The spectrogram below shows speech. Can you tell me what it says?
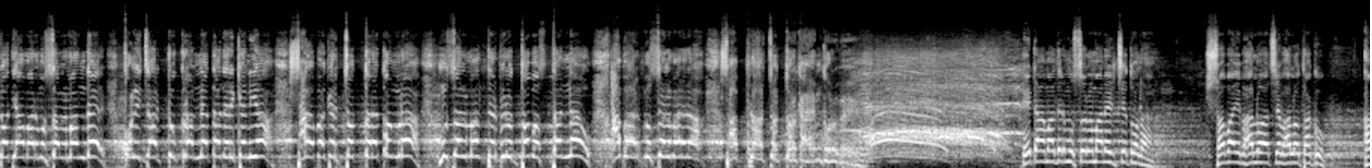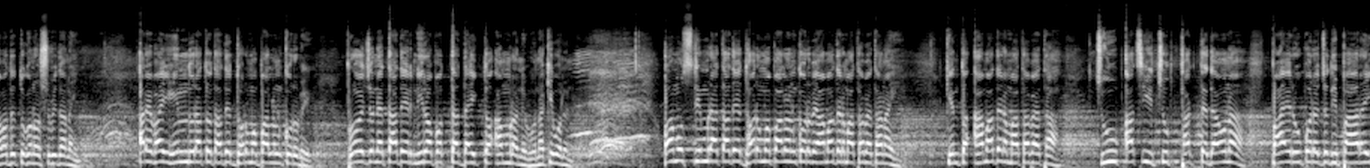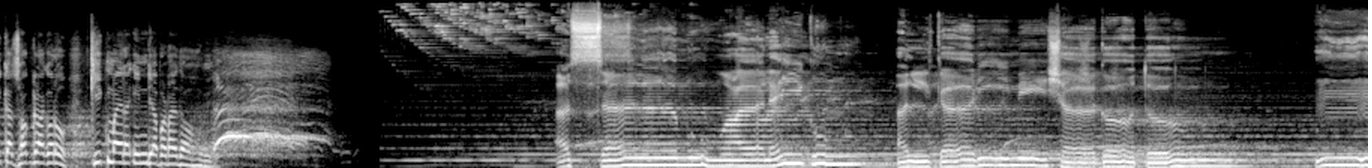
যদি আমার মুসলমানদের কলিজার টুকরার নেতাদেরকে নিয়ে শাহবাগের চত্বরে তোমরা মুসলমানদের বিরুদ্ধে অবস্থান নাও, আবার মুসলমানেরা শাপলা চত্বর কায়েম করবে। এটা আমাদের মুসলমানের চেতনা। সবাই ভালো আছে, ভালো থাকুক, আমাদের তো কোনো অসুবিধা নাই। আরে ভাই, হিন্দুরা তো তাদের ধর্ম পালন করবে। প্রয়োজনে তাদের নিরাপত্তার দায়িত্ব আমরা নেব নাকি বলেন? অমুসলিমরা তাদের ধর্ম পালন করবে, আমাদের মাথা ব্যথা নাই। কিন্তু আমাদের মাথা ব্যথা, চুপ আছি, চুপ থাকতে দাও না। পায়ের উপরে যদি পা রেখা ঝগড়া করো, কিক মায়েরা ইন্ডিয়া পাঠায় দেওয়া হবে। আসসালামু আলাইকুম আল করিমে স্বাগতম। Hum.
